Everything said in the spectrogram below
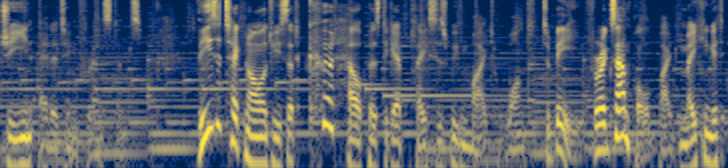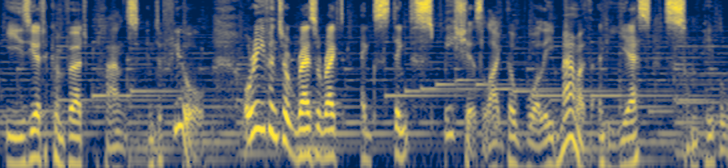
gene editing, for instance. These are technologies that could help us to get places we might want to be. For example, by making it easier to convert plants into fuel, or even to resurrect extinct species like the woolly mammoth. And yes, some people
